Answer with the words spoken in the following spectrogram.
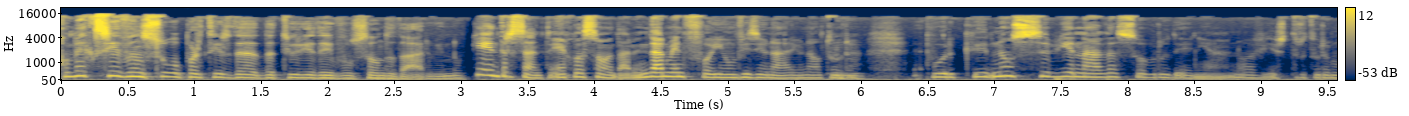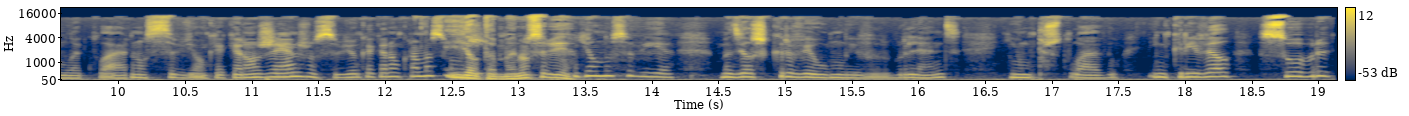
Como é que se avançou a partir da, da, teoria da evolução de Darwin? O que é interessante em relação a Darwin, Darwin foi um visionário na altura, uhum. porque não se sabia nada sobre o DNA, não havia estrutura molecular, não se sabiam o que, é que eram genes, não se sabiam o que, é que eram cromossomos. E ele também não sabia. E ele não sabia, mas ele escreveu um livro brilhante e um postulado incrível sobre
